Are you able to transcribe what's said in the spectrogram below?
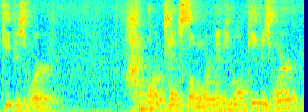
keep his word. I don't want to test the Lord. Maybe he won't keep his word.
